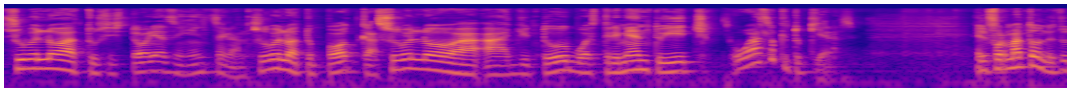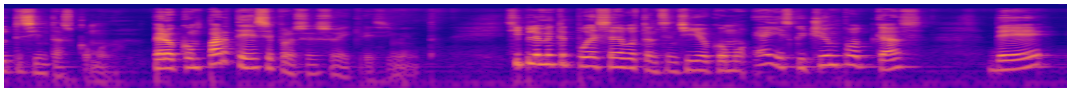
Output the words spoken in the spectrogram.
súbelo a tus historias de Instagram, súbelo a tu podcast, súbelo a, YouTube o streamea en Twitch o haz lo que tú quieras. El formato donde tú te sientas cómodo. Pero comparte ese proceso de crecimiento. Simplemente puede ser algo tan sencillo como, hey, escuché un podcast de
